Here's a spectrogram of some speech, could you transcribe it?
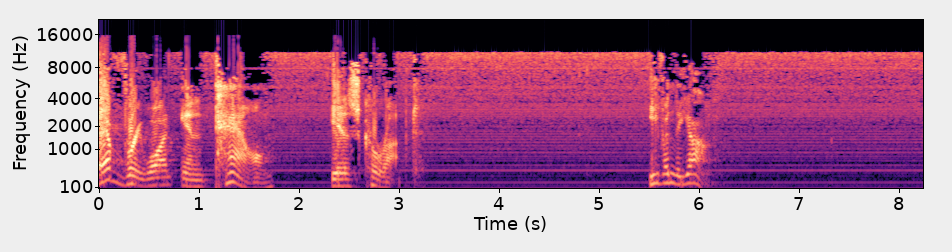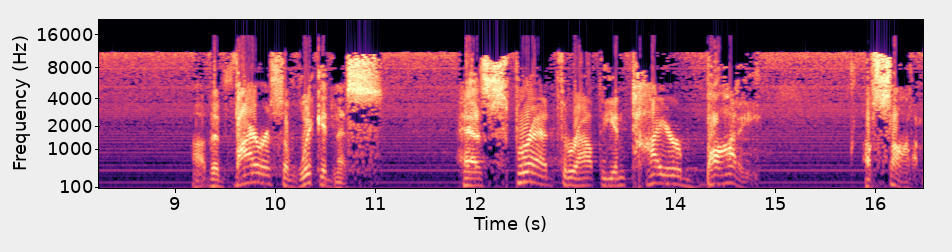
Everyone in town is corrupt, even the young. Uh, the virus of wickedness has spread throughout the entire body of Sodom.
